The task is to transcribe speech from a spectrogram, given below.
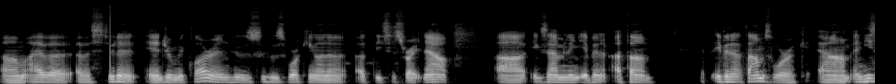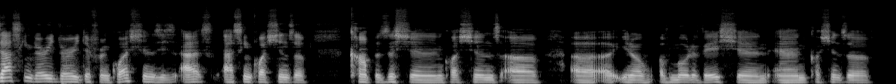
Um, I have have a student, Andrew McLaren, who's who's working on a, a thesis right now, uh, examining Ibn Atham, Ibn Atham's work, um, and he's asking very very different questions. He's ask, asking questions of composition, questions of uh, uh, you know of motivation, and questions of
